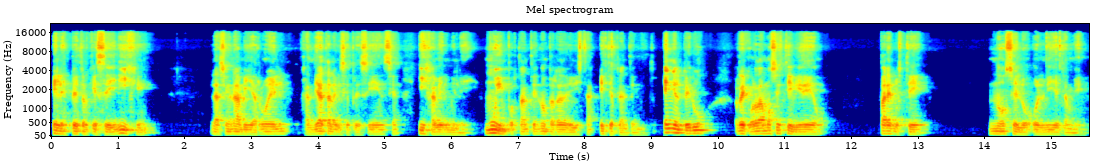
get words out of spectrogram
el espectro que se dirige la señora Villarruel, candidata a la vicepresidencia, y Javier Milei. Muy importante no perder de vista este planteamiento. En el Perú recordamos este video para que usted no se lo olvide también.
